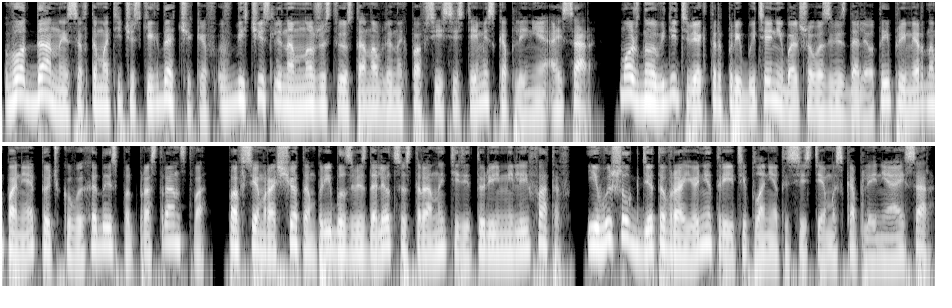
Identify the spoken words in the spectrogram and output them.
Вот данные с автоматических датчиков в бесчисленном множестве установленных по всей системе скопления Айсар. Можно увидеть вектор прибытия небольшого звездолета и примерно понять точку выхода из-под пространства. По всем расчетам прибыл звездолет со стороны территории Мелиефатов и вышел где-то в районе третьей планеты системы скопления Айсар.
